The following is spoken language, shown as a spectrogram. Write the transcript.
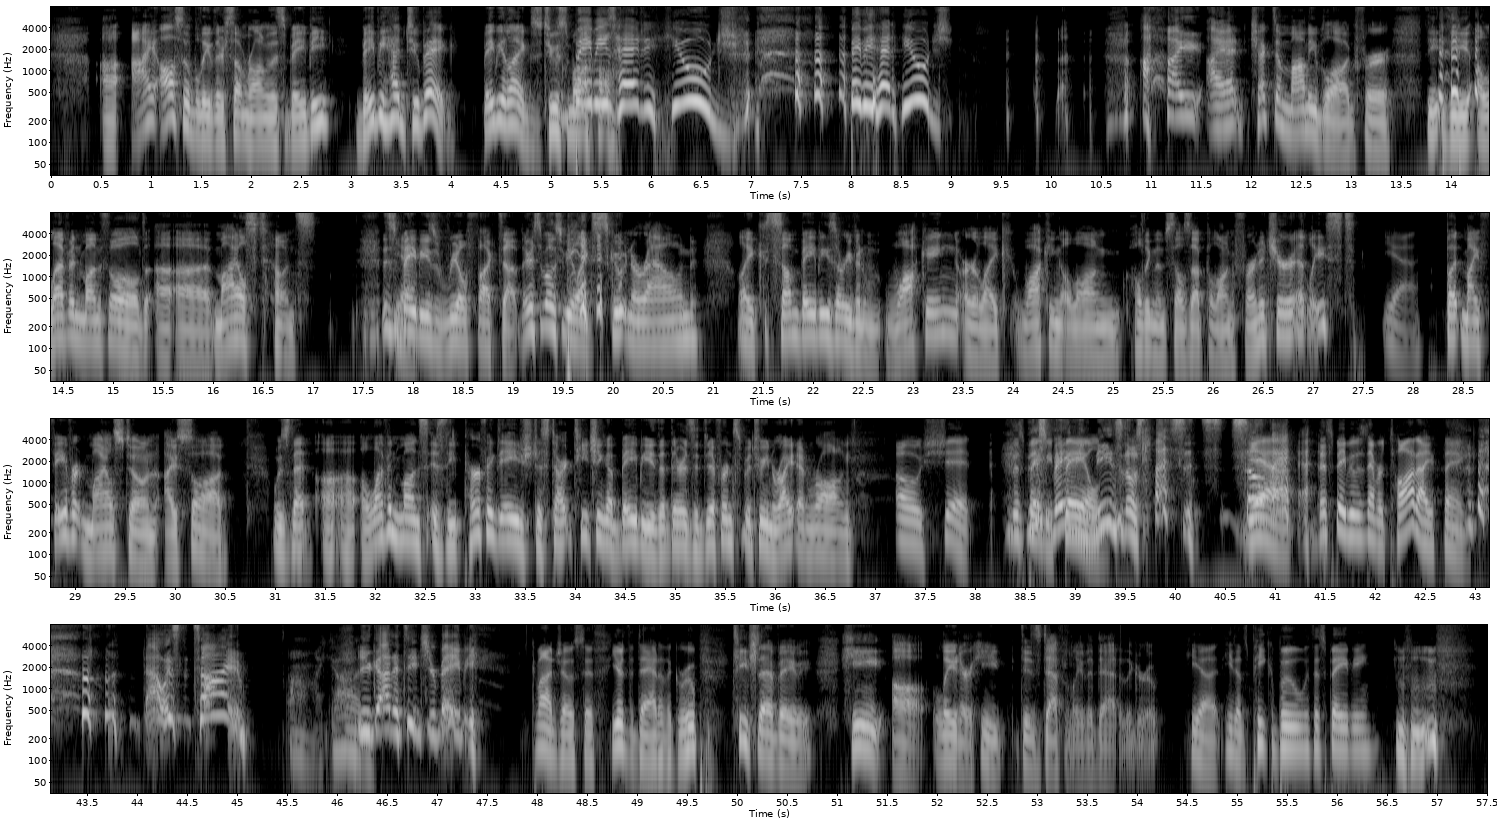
Uh, i also believe there's something wrong with this baby. Baby head too big baby legs too small Baby's head huge. Baby head huge. I I had checked a mommy blog for the the 11 month old uh, uh, milestones. This Yeah. baby's real fucked up. They're supposed to be like scooting around. Like some babies are even walking or like walking along, holding themselves up along furniture at least. Yeah. But my favorite milestone I saw was that uh, uh, 11 months is the perfect age to start teaching a baby that there is a difference between right and wrong. Oh shit. This This baby, baby failed. needs those lessons so yeah. bad. This baby was never taught, I think. Now is the time. Oh my god. You got to teach your baby. Come on, Joseph. You're the dad of the group. Teach that baby. He, oh, later, he is definitely the dad of the group. He uh, he does peekaboo with this baby. Mm-hmm.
